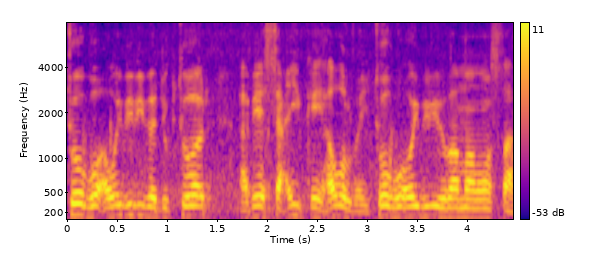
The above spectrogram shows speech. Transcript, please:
تۆ بۆ ئەوەی ببی بە دکتۆر ئەبێ سعی بکەی هەوڵ بی. تۆ بۆ ئەوەی ببی بە مامۆستا.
